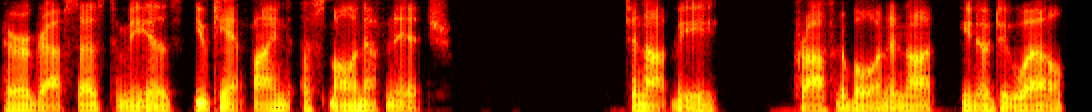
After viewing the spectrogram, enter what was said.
paragraph says to me is you can't find a small enough niche to not be profitable and to not, you know, do well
